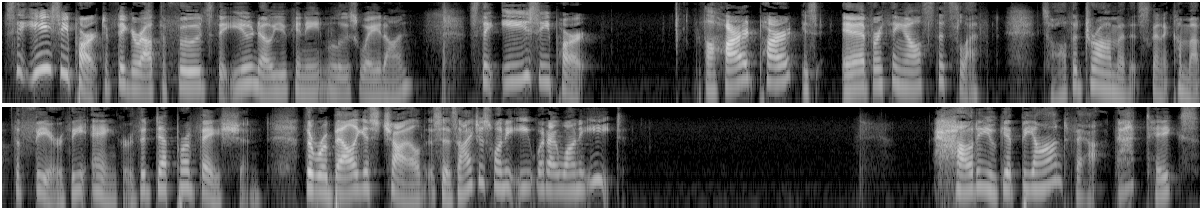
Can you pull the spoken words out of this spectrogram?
It's the easy part to figure out the foods that you know you can eat and lose weight on. It's the easy part. The hard part is everything else that's left. It's all the drama that's going to come up the fear, the anger, the deprivation, the rebellious child that says, I just want to eat what I want to eat. How do you get beyond that? That takes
